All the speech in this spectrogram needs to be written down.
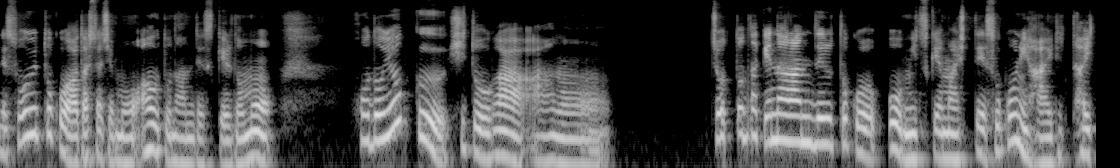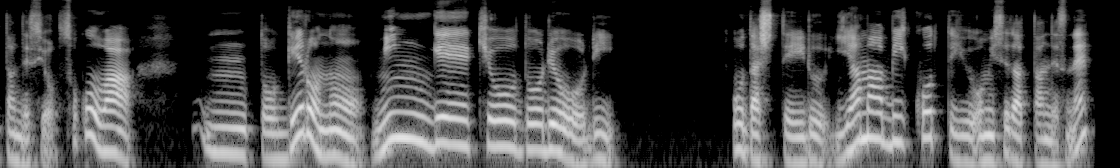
で、そういうとこは私たちもうアウトなんですけれども、程よく人が、あの、ちょっとだけ並んでるとこを見つけまして、そこに入り、入ったんですよ。そこは、うんと、ゲロの民芸郷土料理を出している山彦っていうお店だったんですね。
